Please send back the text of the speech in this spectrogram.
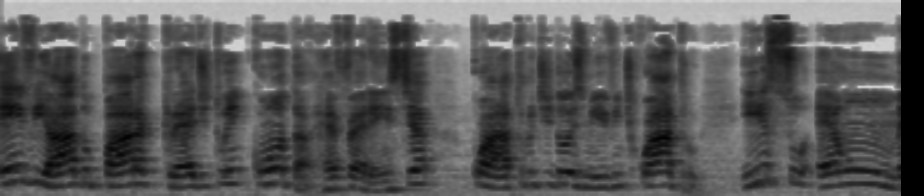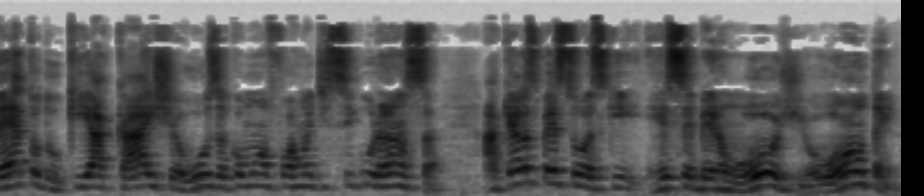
Enviado para crédito em conta, referência 4 de 2024. Isso é um método que a Caixa usa como uma forma de segurança. Aquelas pessoas que receberam hoje ou ontem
